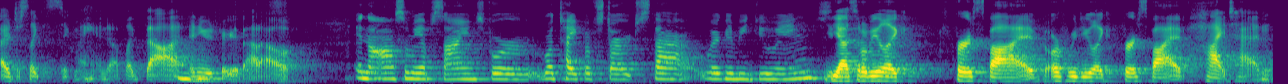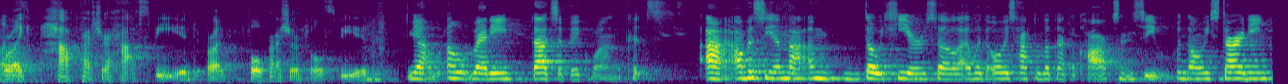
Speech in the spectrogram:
I just like stick my hand up like that, and you would figure that out. And also we have signs for what type of starts that we're gonna be doing. Yeah, so it'll be like first five, or if we do like first five, high 10, or like half pressure, half speed, or like full pressure, full speed. Yeah, oh, ready. That's a big one because uh, obviously I'm not I'm though here, so I would always have to look at the clocks and see when are we starting.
